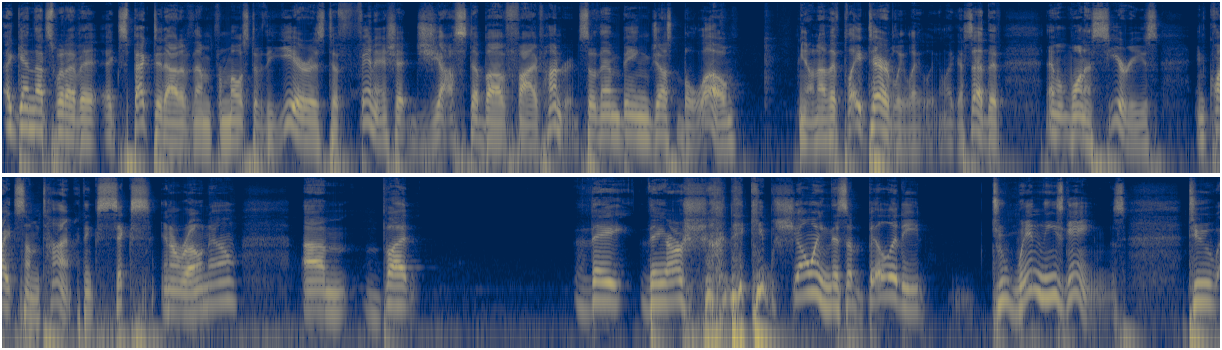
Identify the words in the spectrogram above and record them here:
again, that's what I've expected out of them for most of the year is to finish at just above 500. So them being just below, you know, now they've played terribly lately. Like I said, they've, they haven't won a series in quite some time. I think six in a row now. Um, but they they are they keep showing this ability to win these games to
